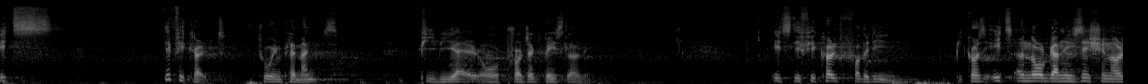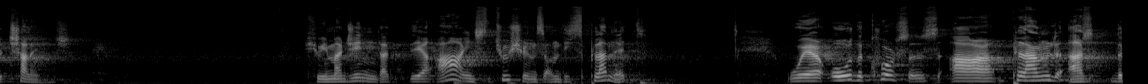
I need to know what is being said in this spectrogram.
It's difficult to implement PBL or project-based learning. It's difficult for the dean because it's an organizational challenge. If you imagine that there are institutions on this planet where all the courses are planned as the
